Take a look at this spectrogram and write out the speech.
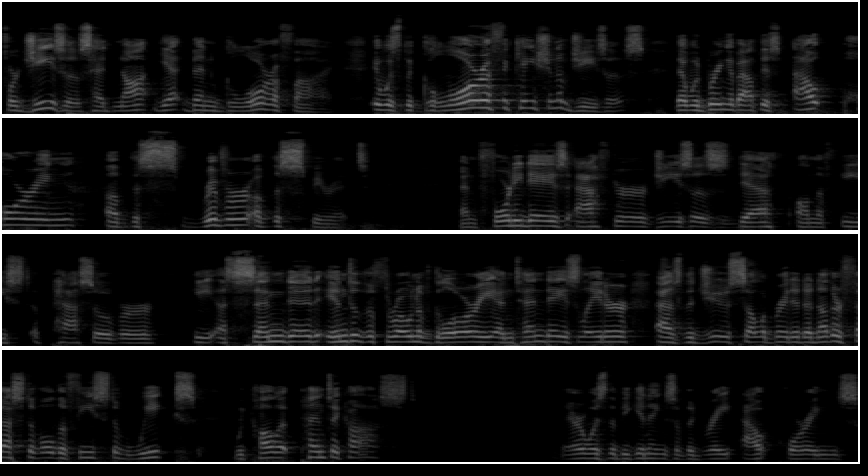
for Jesus had not yet been glorified. It was the glorification of Jesus that would bring about this outpouring of the river of the Spirit. And 40 days after Jesus' death on the feast of Passover, he ascended into the throne of glory. And 10 days later, as the Jews celebrated another festival, the Feast of Weeks, we call it Pentecost. There was the beginnings of the great outpourings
